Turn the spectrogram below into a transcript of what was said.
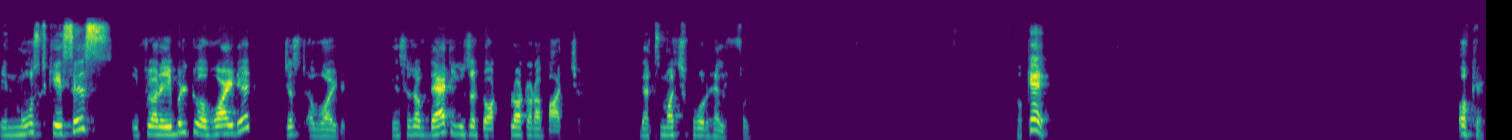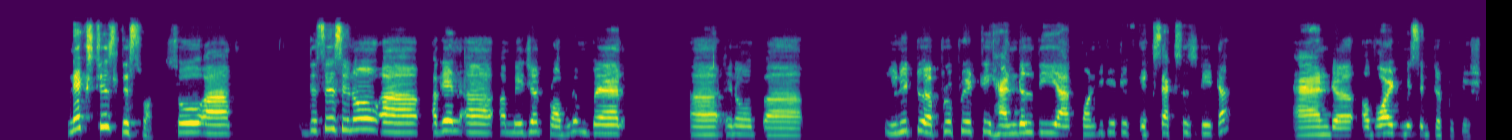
in most cases, if you are able to avoid it, just avoid it. Instead of that, use a dot plot or a bar chart. That's much more helpful. Okay. Okay. next is this one. So uh, this is, you know, uh, again, uh, a major problem where, uh, you know, uh, you need to appropriately handle the uh, quantitative x-axis data and avoid misinterpretation.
